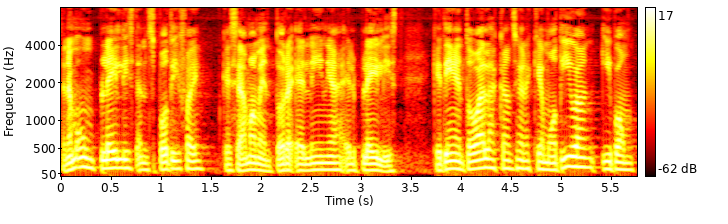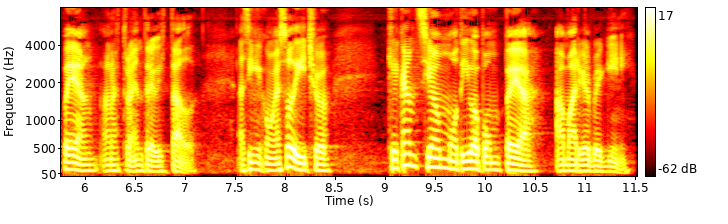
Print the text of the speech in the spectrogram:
Tenemos un playlist en Spotify que se llama Mentores en línea, el playlist, que tiene todas las canciones que motivan y pompean a nuestros entrevistados. Así que con eso dicho, ¿qué canción motiva pompea a Mario Alberghini?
